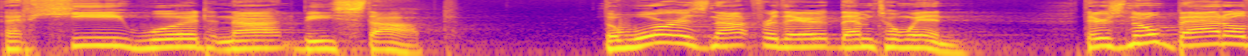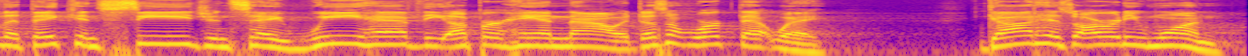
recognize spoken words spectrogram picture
that He would not be stopped. The war is not for their, them to win. There's no battle that they can siege and say, We have the upper hand now. It doesn't work that way. God has already won.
